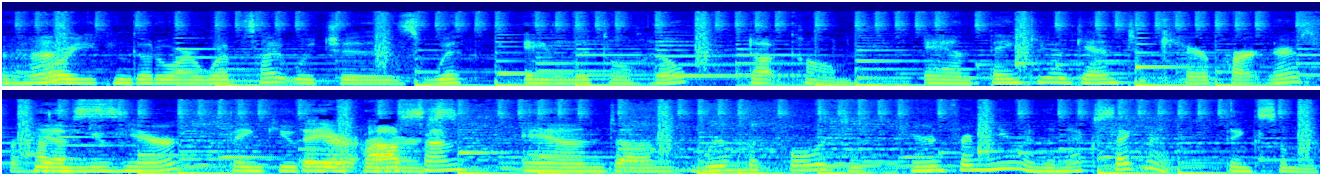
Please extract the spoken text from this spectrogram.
Uh-huh. Or you can go to our website, which is withalittle.help.com. And thank you again to Care Partners for having Yes. you here. Thank you, They Care are Partners. awesome. And um, we'll look forward to hearing from you in the next segment. Thanks so much.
